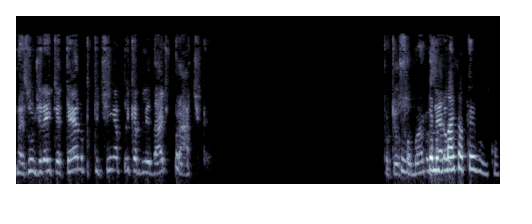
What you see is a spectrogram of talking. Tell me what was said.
mas um direito eterno porque tinha aplicabilidade prática. Porque os Sim, romanos temos eram mais uma pergunta.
